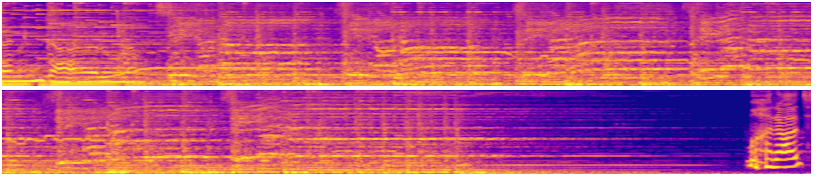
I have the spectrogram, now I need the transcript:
कंजारुणम महाराज,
